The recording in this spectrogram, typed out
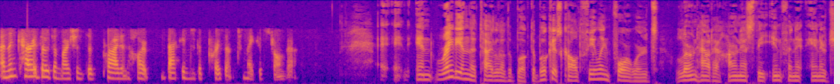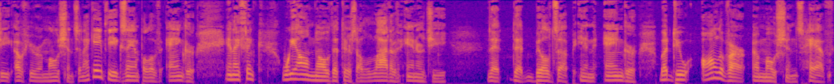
and then carried those emotions of pride and hope back into the present to make us stronger. And right in the title of the book, the book is called Feeling Forwards Learn How to Harness the Infinite Energy of Your Emotions. And I gave the example of anger. And I think we all know that there's a lot of energy that, that builds up in anger. But do all of our emotions have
